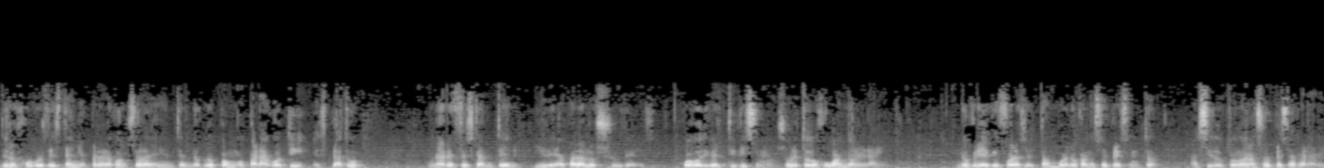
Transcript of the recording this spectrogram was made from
De los juegos de este año para la consola de Nintendo propongo para GOTY Splatoon, una refrescante idea para los shooters, juego divertidísimo, sobre todo jugando online. No creía que fuera a ser tan bueno cuando se presentó, ha sido toda una sorpresa para mí,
